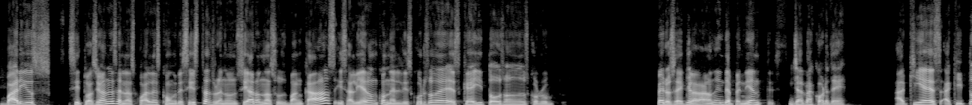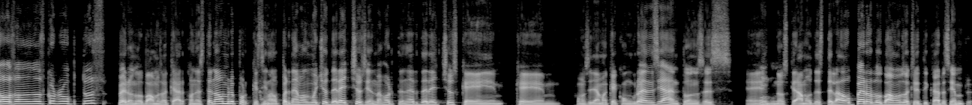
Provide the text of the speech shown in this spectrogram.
varias situaciones en las cuales congresistas renunciaron a sus bancadas y salieron con el discurso de es que ahí todos son unos corruptos. Pero se declararon independientes. Ya me acordé. Aquí es, aquí todos son unos corruptos, pero nos vamos a quedar con este nombre porque si no perdemos muchos derechos y es mejor tener derechos que, que ¿cómo se llama? Que congruencia. Entonces eh, nos quedamos de este lado, pero los vamos a criticar siempre.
